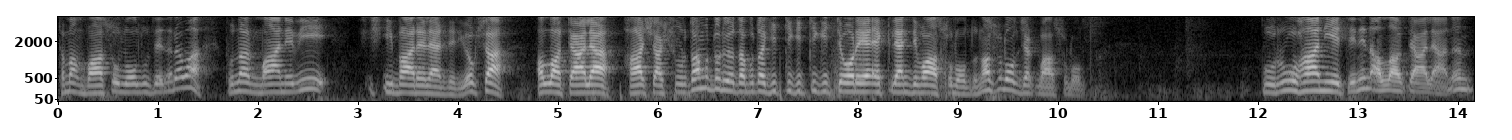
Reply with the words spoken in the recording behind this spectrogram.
Tamam vasıl oldu denir ama bunlar manevi ibarelerdir. Yoksa Allah Teala haşa şurada mı duruyor da bu da gitti gitti gitti oraya eklendi vasıl oldu. Nasıl olacak vasıl oldu? Bu ruhaniyetinin Allah Teala'nın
